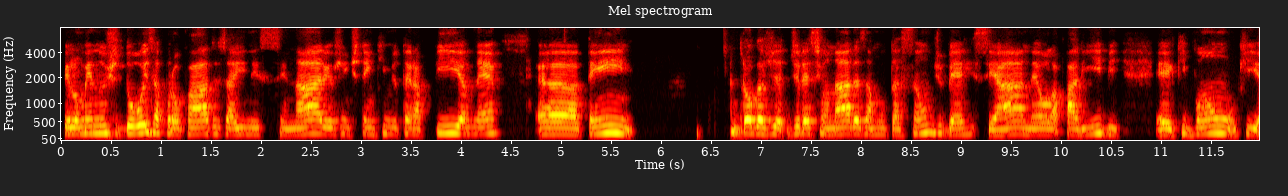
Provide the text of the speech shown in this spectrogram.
pelo menos dois aprovados aí nesse cenário, a gente tem quimioterapia, né, uh, tem drogas direcionadas à mutação de BRCA, né, o Laparib, é, que vão, que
